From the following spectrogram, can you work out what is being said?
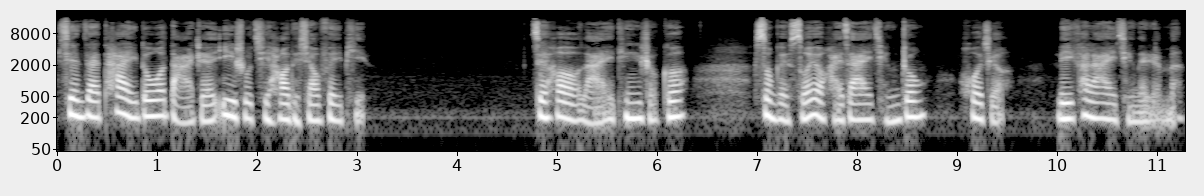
现在太多打着艺术旗号的消费品。最后来听一首歌，送给所有还在爱情中或者离开了爱情的人们。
